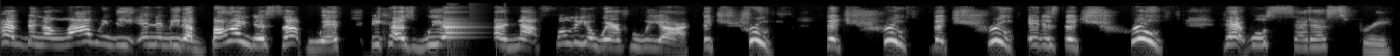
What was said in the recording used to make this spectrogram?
have been allowing the enemy to bind us up with because we are not fully aware of who we are. The truth, the truth, the truth. It is the truth that will set us free.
